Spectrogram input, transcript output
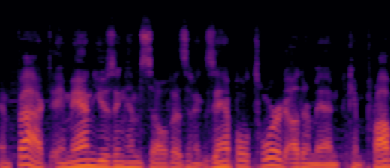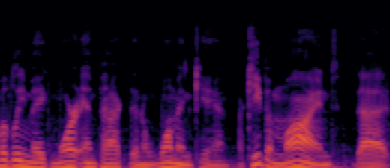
In fact, a man using himself as an example toward other men can probably make more impact than a woman can. Now, keep in mind that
